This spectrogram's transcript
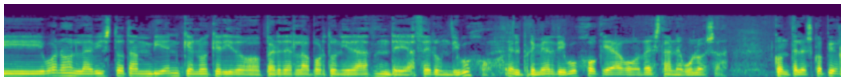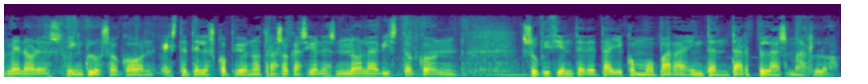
Y bueno, la he visto también que no he querido perder la oportunidad de hacer un dibujo, el primer dibujo que hago de esta nebulosa. Con telescopios menores, incluso con este telescopio en otras ocasiones, no la he visto con suficiente detalle como para intentar plasmarlo.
